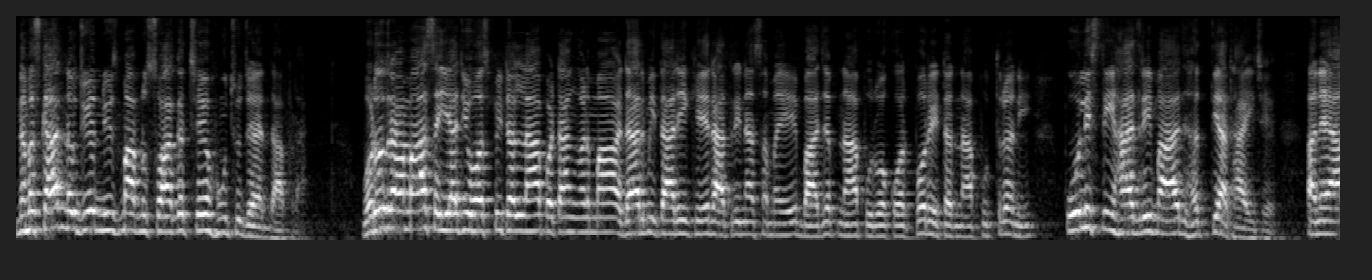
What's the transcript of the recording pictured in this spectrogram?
નમસ્કાર, નવજીવન ન્યૂઝમાં આપનું સ્વાગત છે. હું છું જયંત દાફડા. વડોદરામાં સૈયાજી હોસ્પિટલના પટાંગણમાં અઢારમી તારીખે રાત્રિના સમયે ભાજપના પૂર્વ કોર્પોરેટરના પુત્રની પોલીસની હાજરીમાં જ હત્યા થાય છે અને આ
